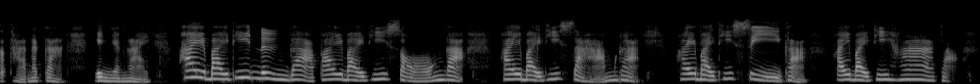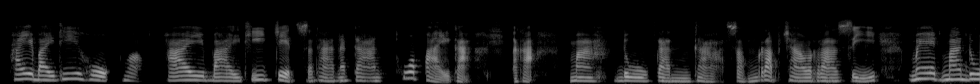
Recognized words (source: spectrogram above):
สถานการณ์เป็นยังไง ไพ่ใบที่หนึ่งค่ะ ไพ่ใบที่สองค่ะ ไพ่ใบที่สามค่ะ ไพ่ใบที่สี่ค่ะ ไพ่ใบที่ห้าค่ะ ไพ่ใบที่6ค่ะไพ่ใบที่ 7 สถานการณ์ทั่วไปค่ะนะคะ มาดูกันค่ะสำหรับชาวราศีเมษมาดู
